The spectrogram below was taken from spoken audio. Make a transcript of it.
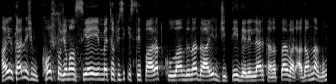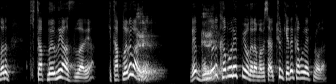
Hayır kardeşim koskocaman CIA metafizik istihbarat kullandığına dair ciddi deliller, kanıtlar var. Adamlar bunların kitaplarını yazdılar ya. Kitapları var. Evet. Ve bunları Evet. kabul etmiyorlar ama mesela Türkiye'de kabul etmiyorlar.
